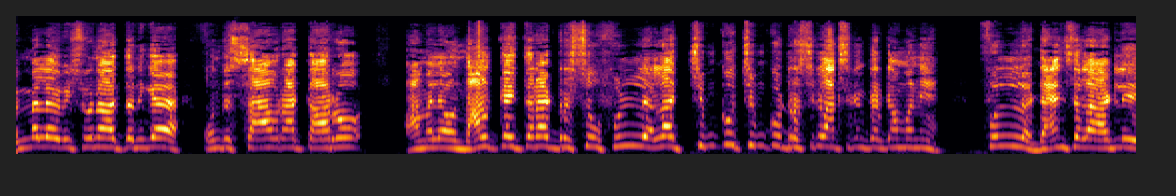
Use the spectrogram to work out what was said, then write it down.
ಎಂ ಎಲ್ ಎ ವಿಶ್ವನಾಥನ್ಗೆ ಒಂದು ಸಾವಿರ ಕಾರು. ಆಮೇಲೆ ಒಂದ್ ನಾಲ್ಕೈದು ತರ ಡ್ರೆಸ್ ಫುಲ್ ಎಲ್ಲ ಚಿಮ್ಕು ಚಿಮ್ಕು ಡ್ರೆಸ್ ಹಾಕ್ಸ್ಕೊಂಡ್ ಕರ್ಕೊಂಬನಿ ಫುಲ್ ಡ್ಯಾನ್ಸ್ ಎಲ್ಲ ಆಡ್ಲಿ.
